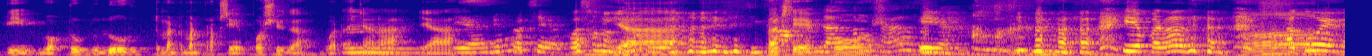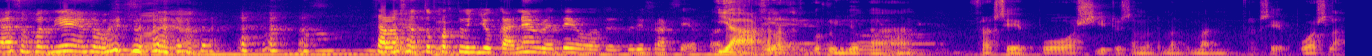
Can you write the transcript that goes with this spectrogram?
di waktu dulu teman-teman praksi Epos juga buat acara ya Iya, di fraksi pos. ya praksi Aku datang Epos kan. Iya. iya padahal Oh. aku yang nggak sempet dia yang sempet. Oh, ya. Salah satu Gitu. pertunjukannya berarti waktu itu di fraksi apa? Ya, salah satu pertunjukan. Fraksi Epos gitu sama teman-teman fraksi Epos lah.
